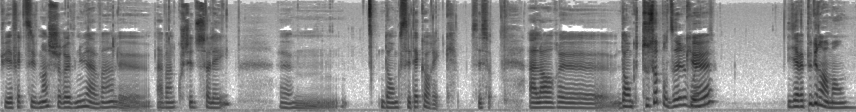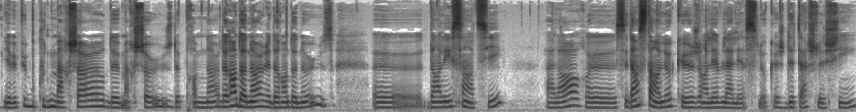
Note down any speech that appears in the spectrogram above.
Puis effectivement, je suis revenue avant le, avant le coucher du soleil. Euh, donc, c'était correct. C'est ça. Alors, donc, tout ça pour dire que il n'y avait plus grand monde. Il n'y avait plus beaucoup de marcheurs, de marcheuses, de promeneurs, de randonneurs et de randonneuses euh, dans les sentiers. Alors, euh, c'est dans ce temps-là que j'enlève la laisse, que je détache le chien,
